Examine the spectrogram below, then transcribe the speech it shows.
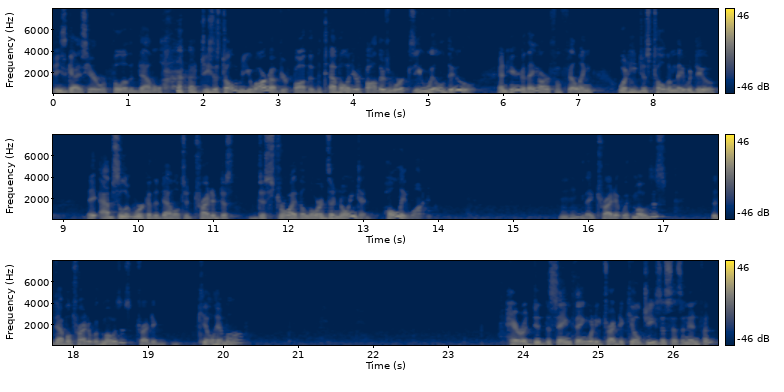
These guys here were full of the devil. Jesus told them, You are of your father, the devil, and your father's works you will do. And here they are fulfilling what he just told them they would do the absolute work of the devil to try to des- destroy the Lord's anointed, Holy One. Mm-hmm. They tried it with Moses. The devil tried it with Moses, tried to kill him off. Herod did the same thing when he tried to kill Jesus as an infant.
